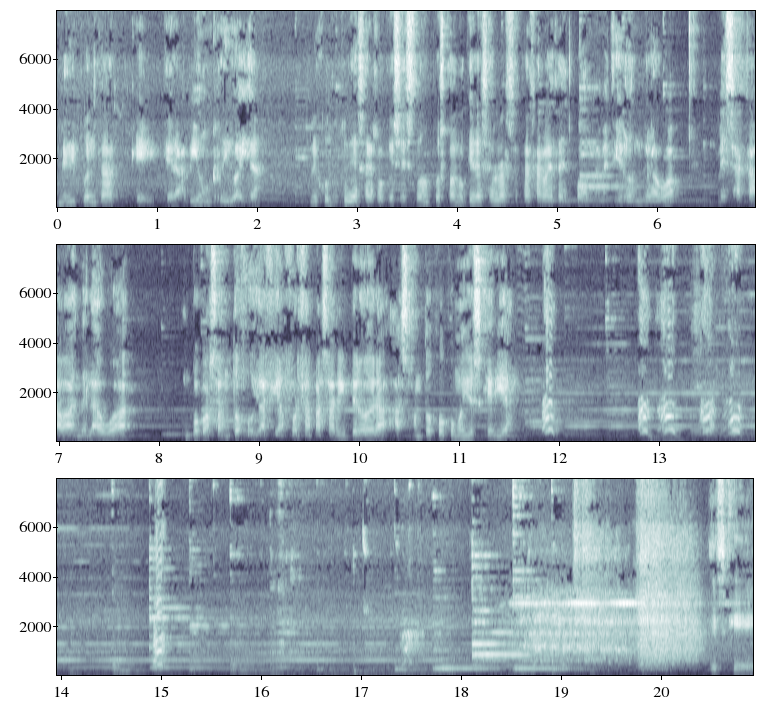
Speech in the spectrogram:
Me di cuenta que era, había un río allá. Me dijo, ¿tú ya sabes lo que es esto? Pues cuando quieras hablar, sacas la cabeza. Y pum, me metieron del agua, me sacaban del agua un poco a su antojo. Yo hacía fuerza para salir, pero era a su antojo como ellos querían. Es que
